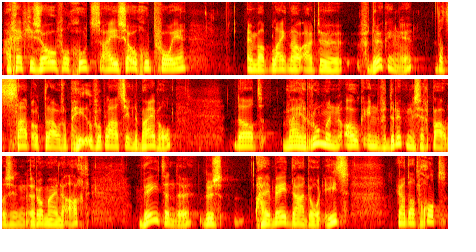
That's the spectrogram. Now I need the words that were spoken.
hij geeft je zoveel goeds, hij is zo goed voor je. En wat blijkt nou uit de verdrukkingen? Dat staat ook trouwens op heel veel plaatsen in de Bijbel. Dat wij roemen ook in de verdrukking, zegt Paulus in Romeinen 8. Wetende, dus hij weet daardoor iets. Ja, dat God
